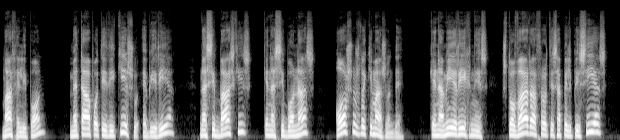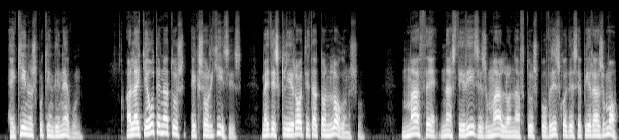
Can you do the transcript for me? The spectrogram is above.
Μάθε λοιπόν μετά από τη δική σου εμπειρία να συμπάσχεις και να συμπονάς όσους δοκιμάζονται και να μην ρίχνεις στο βάραθρο της απελπισίας εκείνους που κινδυνεύουν, αλλά και ούτε να τους εξοργίζεις με τη σκληρότητα των λόγων σου. Μάθε να στηρίζεις μάλλον αυτούς που βρίσκονται σε πειρασμό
